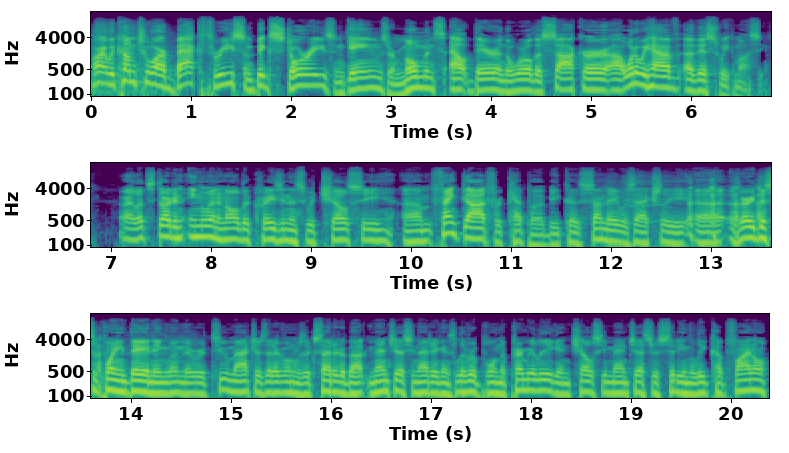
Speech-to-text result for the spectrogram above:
All right, we come to our back three, some big stories and games or moments out there in the world of soccer. Uh, what do we have uh, this week, Mossy? All right, let's start in England and all the craziness with Chelsea. Um, thank God for Kepa because Sunday was actually uh, a very disappointing day in England. There were two matches that everyone was excited about Manchester United against Liverpool in the Premier League and Chelsea Manchester City in the League Cup final.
